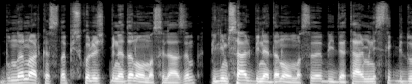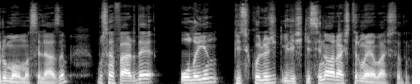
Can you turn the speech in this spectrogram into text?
Bunların arkasında psikolojik bir neden olması lazım. Bilimsel bir neden olması, bir deterministik bir durum olması lazım. Bu sefer de olayın psikolojik ilişkisini araştırmaya başladım.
